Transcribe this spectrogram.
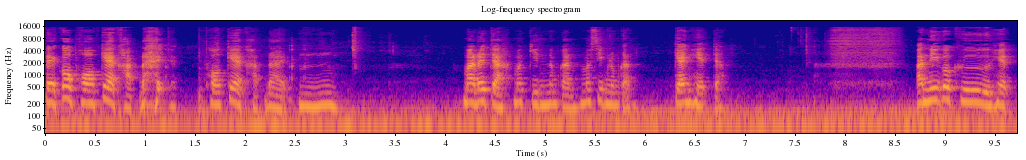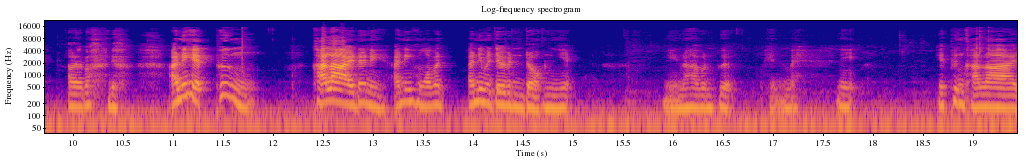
แต่ก็พอแก้ขัดได้ พอแก้ขัดได้ อืมมาได้จ้ะ มากินน้ำกัน มาซิมน้ำกัน แกงเห็ดจ้ะ อันนี้ก็คือเห็ดอะไรปะเดี๋ยว อันนี้เห็ดพึ่งขาลายได้นี่ อันนี้หัวมัน อันนี้มันจะเป็นดอกอย่างเงี้นี่นะคะเพื่อนๆ เห็นไหม นี่เห็ดพึ่งขาลาย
